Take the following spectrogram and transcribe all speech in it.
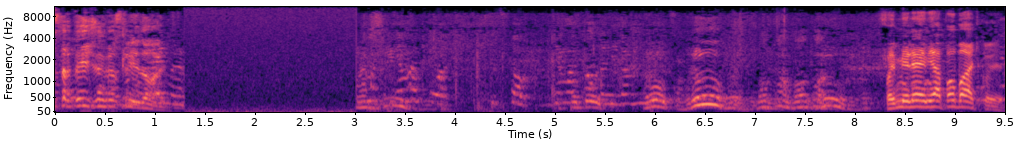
стратегічних розслідувань. Фамілія ім'я по батькові.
